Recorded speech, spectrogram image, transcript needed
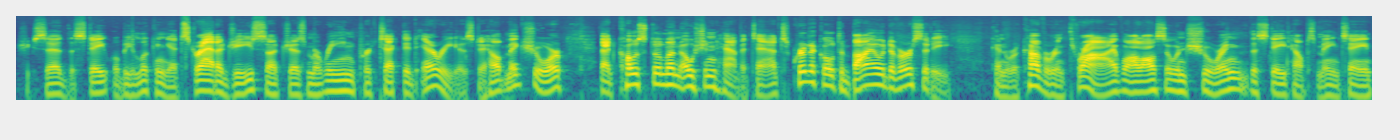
She said the state will be looking at strategies such as marine protected areas to help make sure that coastal and ocean habitats critical to biodiversity can recover and thrive while also ensuring the state helps maintain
